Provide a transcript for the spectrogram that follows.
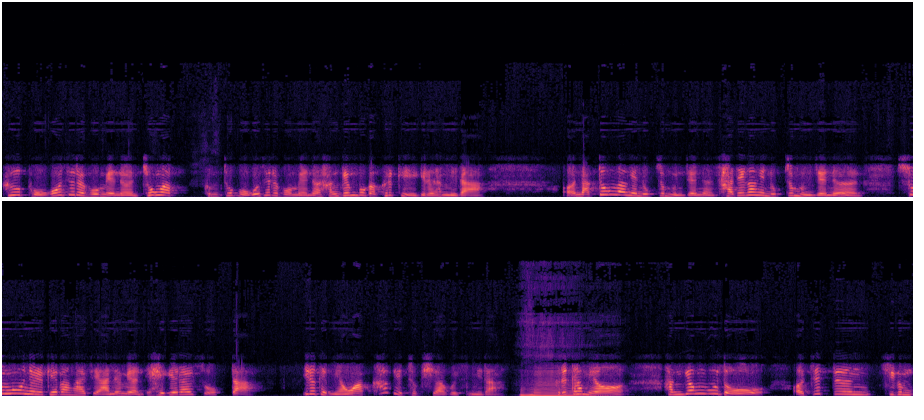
그 보고서를 보면은 종합 검토 보고서를 보면은 환경부가 그렇게 얘기를 합니다. 어, 낙동강의 녹조 문제는 4대강의 녹조 문제는 수문을 개방하지 않으면 해결할 수 없다. 이렇게 명확하게 적시하고 있습니다. 음. 그렇다면 환경부도 어쨌든 지금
